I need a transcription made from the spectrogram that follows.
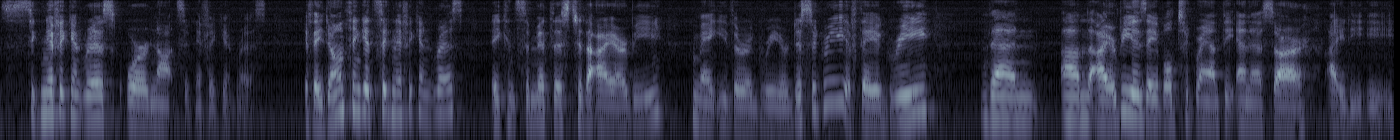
significant risk or not significant risk. If they don't think it's significant risk, they can submit this to the IRB, who may either agree or disagree. If they agree, then um, the IRB is able to grant the NSR IDE.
